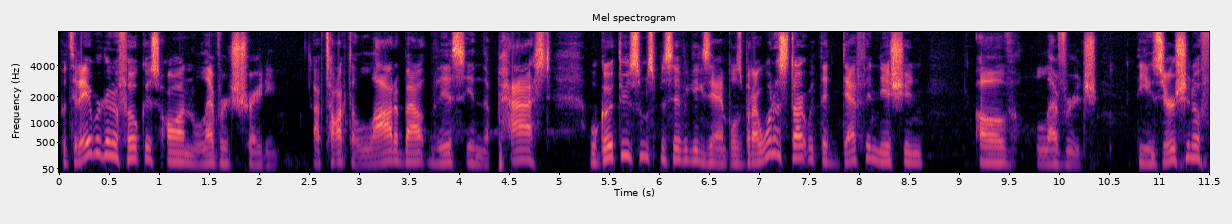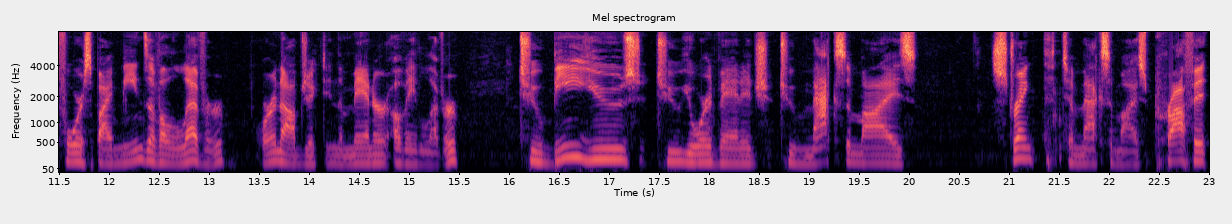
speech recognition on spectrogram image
But today we're going to focus on leverage trading. I've talked a lot about this in the past. We'll go through some specific examples, but I want to start with the definition of leverage the exertion of force by means of a lever or an object in the manner of a lever to be used to your advantage to maximize strength, to maximize profit,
